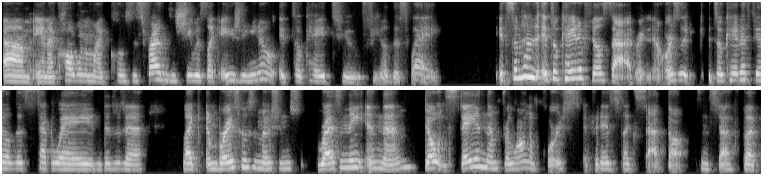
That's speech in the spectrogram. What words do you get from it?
Um, and I called one of my closest friends and she was like, Asia, you know, it's okay to feel this way. It's sometimes it's okay to feel sad right now, or is it it's okay to feel this type of way and da da da. Like embrace those emotions, resonate in them. Don't stay in them for long, of course, if it is like sad thoughts and stuff, but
